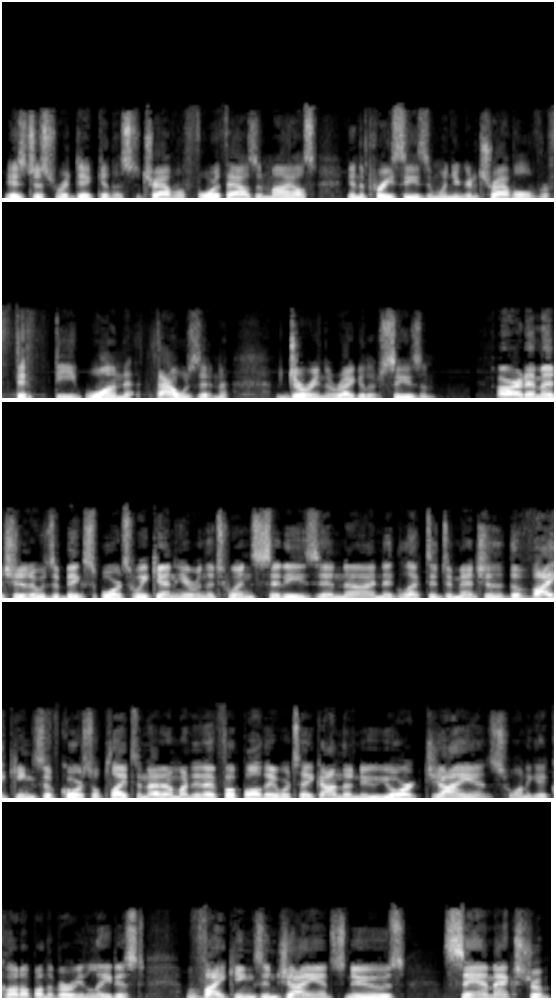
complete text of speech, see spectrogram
is just ridiculous to travel four thousand miles in the preseason when you're going to travel over fifty one thousand during the regular season. All right, I mentioned it, was a big sports weekend here in the Twin Cities, and uh, I neglected to mention that the Vikings, of course, will play tonight on Monday Night Football. They will take on the New York Giants. Want to get caught up on the very latest Vikings and Giants news? Sam Ekstrom,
